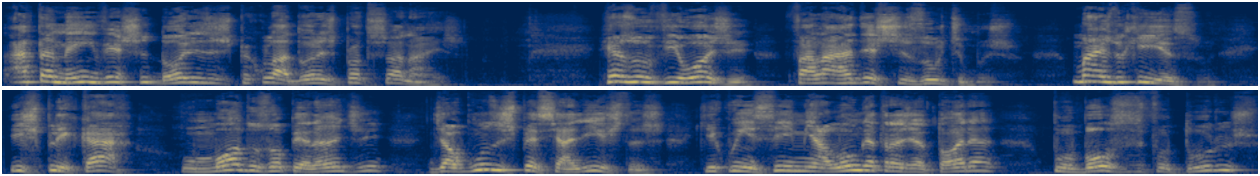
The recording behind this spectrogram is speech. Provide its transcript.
Há também investidores e especuladores profissionais. Resolvi hoje falar destes últimos. Mais do que isso, explicar o modus operandi de alguns especialistas que conheci em minha longa trajetória por bolsas e futuros,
